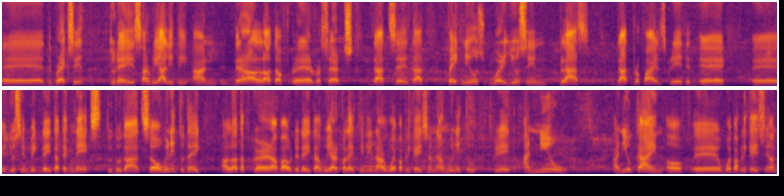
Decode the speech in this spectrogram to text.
the Brexit today is a reality. And there are a lot of uh, research that says that fake news were using plus that profiles created uh, uh, using big data techniques to do that. So we need to take a lot of care about the data we are collecting in our web application and we need to create a new, a new kind of uh, web application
